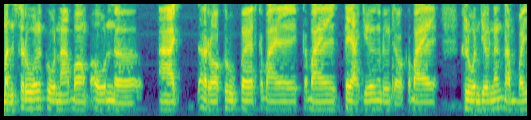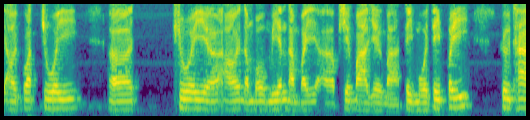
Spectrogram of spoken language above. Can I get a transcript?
មិនស្រួលគួរណាបងប្អូនអាចរកគ្រូពេទ្យក្បែរក្បែរផ្ទះយើងឬក៏ក្បែរខ្លួនយើងហ្នឹងដើម្បីឲ្យគាត់ជួយអឺ ជួយឲ្យដំបូងមានដើម្បីព្យាបាលយើងបាទទី1ទី2គឺថា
